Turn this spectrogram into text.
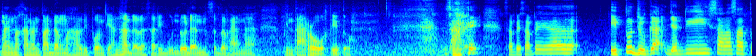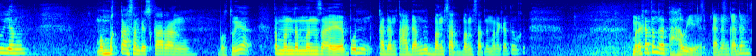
main makanan Padang mahal di Pontianak adalah Sari Bundo dan Sederhana Pintaro waktu itu. Sampai sampai sampai ya itu juga jadi salah satu yang membekas sampai sekarang. Waktu ya teman-teman saya pun kadang-kadang nih bangsat-bangsat mereka tuh mereka tuh nggak tahu ya. Kadang-kadang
